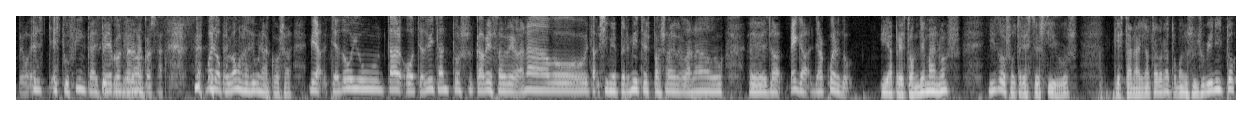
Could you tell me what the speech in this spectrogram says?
pero es, es tu finca, es Te voy a contar propiedad. una cosa. Bueno, pues vamos a hacer una cosa. Mira, te doy un tal o te doy tantos cabezas de ganado, tal, si me permites pasar el ganado, eh, tal. venga, de acuerdo. Y apretón de manos y dos o tres testigos que están ahí en la taberna tomándose su vinito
